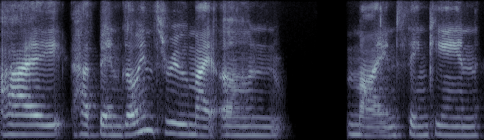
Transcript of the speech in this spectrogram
I have been going through my own mind thinking,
